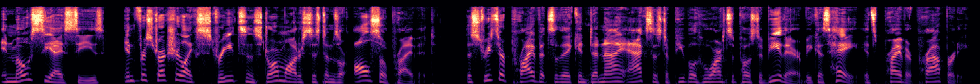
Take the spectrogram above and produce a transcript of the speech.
In most CICs, infrastructure like streets and stormwater systems are also private. The streets are private so they can deny access to people who aren't supposed to be there because, hey, it's private property.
